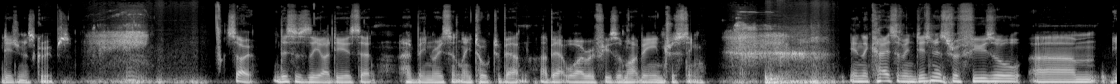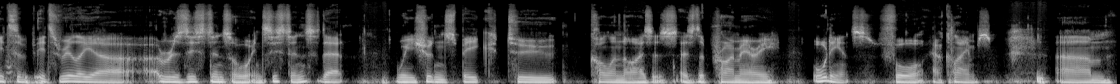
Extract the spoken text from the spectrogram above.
Indigenous groups. So, this is the ideas that have been recently talked about about why refusal might be interesting. In the case of Indigenous refusal, um, it's a, it's really a, resistance or insistence that we shouldn't speak to colonisers as the primary audience for our claims. Um,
